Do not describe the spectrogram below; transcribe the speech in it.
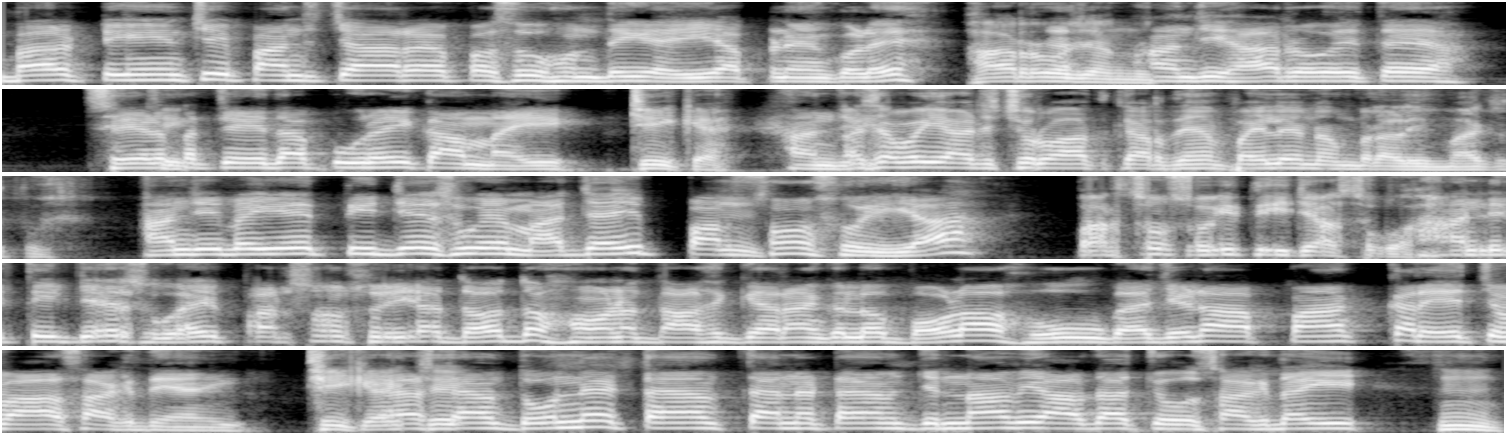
ਬਸ ਟੀਨ ਚ ਹੀ ਪੰਜ ਚਾਰ ਪਸ਼ੂ ਹੁੰਦੇ ਹੀ ਆ ਜੀ ਆਪਣੇ ਕੋਲੇ। ਹਰ ਰੋਜ਼ ਵਾਂਗੂ? ਹਾਂਜੀ ਹਰ ਰੋਜ਼ ਤੇ ਸੇਲ। ਬੱਚੇ ਦਾ ਪੂਰਾ ਹੀ ਕੰਮ ਹੈ ਜੀ। ਠੀਕ ਹੈ। ਅੱਛਾ ਬਾਈ ਅੱਜ ਸ਼ੁਰੂਆਤ ਕਰਦੇ ਆਂ ਪਹਿਲੇ ਨੰਬਰ ਵਾਲੀ ਮੱਝ ਤੋਂ। ਹਾਂਜੀ ਬਈ ਇਹ ਤੀਜੇ ਸੂਏ ਮੱਝ ਹੈ ਜੀ ਪਰਸੋਂ ਸੂਈ ਆ। ਪਰਸੋਂ ਸੂਈ ਤੀਜਾ ਸੂਆ। ਹਾਂਜੀ ਤੀਜੇ ਸੂਏ ਜੀ, ਪਰਸੋਂ ਸੂਈ ਆ। ਦੁੱਧ ਹੁਣ 10 11 ਕਿਲੋ ਬੋਲਾ ਹੋਊਗਾ ਜਿਹੜਾ ਆਪਾਂ ਘਰੇ ਚਵਾ ਸਕਦੇ ਆ ਜੀ। ਠੀਕ ਹੈ ਇਸ ਟਾਈਮ ਦੋਨੇ ਟਾਈਮ ਤਿੰਨ ਟਾਈਮ ਜਿੰਨਾ ਵੀ ਆਪਦਾ ਚੋ ਸਕਦਾ ਜੀ ਹੂੰ।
